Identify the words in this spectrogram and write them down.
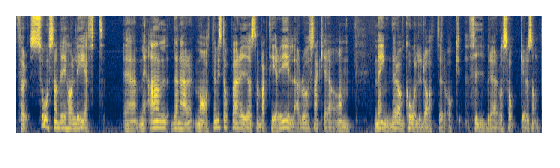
För så som vi har levt eh, med all den här maten vi stoppar i oss som bakterier gillar, då snackar jag om mängder av kolhydrater och fibrer och socker och sånt.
